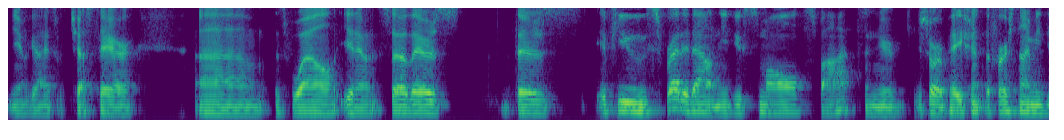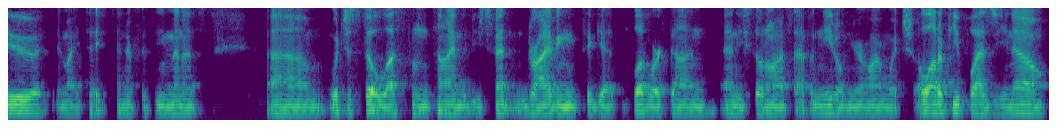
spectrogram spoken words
you know guys with chest hair um, as well you know. So there's there's if you spread it out and you do small spots and you're, you're sort of patient, the first time you do it, it might take 10 or 15 minutes, um, which is still less than the time that you spent driving to get blood work done. And you still don't have to have a needle in your arm, which a lot of people, as you know,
